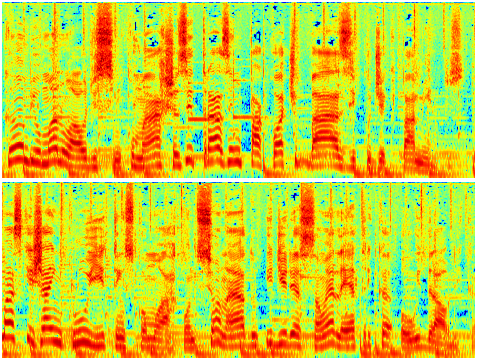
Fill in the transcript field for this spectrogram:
câmbio manual de 5 marchas e trazem um pacote básico de equipamentos, mas que já inclui itens como ar-condicionado e direção elétrica ou hidráulica.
